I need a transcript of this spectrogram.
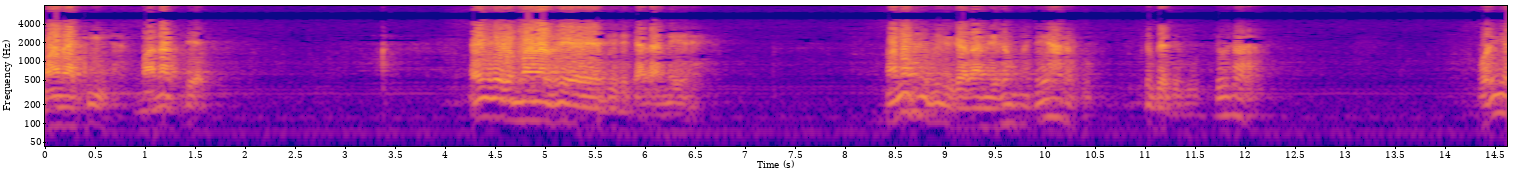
မာနကြီးမာနပြည့်အဲဒီလိုမာနပြည့်ပြီးကြတာနေတယ်မာနဖြစ်ပြီးကြတာနေတော့တရားတော့ဖြစ်ဖြစ်တယ်ကိုကျိုးစားတာဝိရိယ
